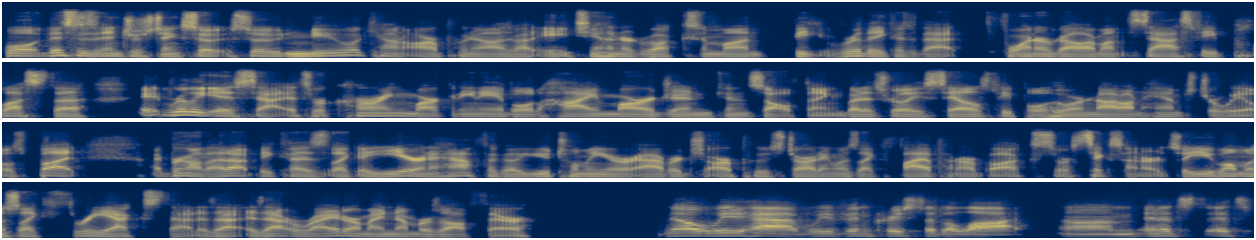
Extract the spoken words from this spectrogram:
Well, this is interesting. So, so new account ARPU now is about eighteen hundred bucks a month, really because of that four hundred dollar a month SaaS fee plus the. It really is SaaS. It's recurring marketing enabled, high margin consulting, but it's really salespeople who are not on hamster wheels. But I bring all that up because like a year and a half ago, you told me your average ARPU starting was like five hundred bucks or six hundred. So you've almost like three x that. Is that is that right, or are my numbers off there? No, we have. We've increased it a lot, um, and it's it's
